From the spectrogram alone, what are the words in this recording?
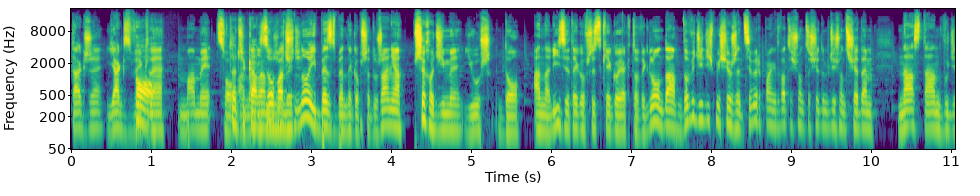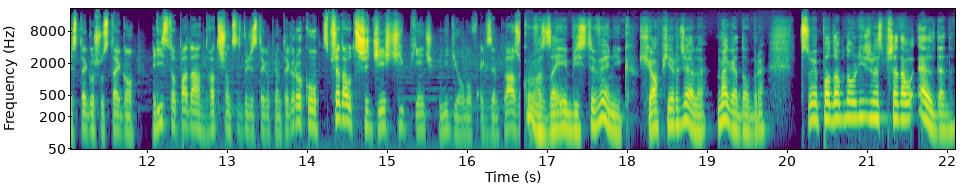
także jak zwykle mamy co analizować. No i bez zbędnego przedłużania przechodzimy już do analizy tego wszystkiego, jak to wygląda. Dowiedzieliśmy się, że Cyberpunk 2077 na stan 26 listopada 2025 roku sprzedał 35 milionów egzemplarzy. Kurwa, zajebisty wynik. Ja pierdzielę. Mega dobre. W sumie podobną liczbę sprzedał Elden.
